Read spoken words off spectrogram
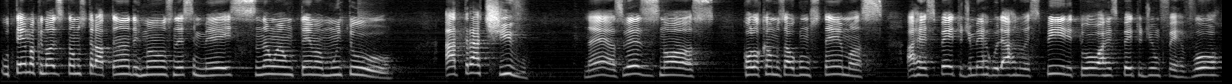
O tema que nós estamos tratando, irmãos, nesse mês, não é um tema muito atrativo, né? Às vezes nós colocamos alguns temas a respeito de mergulhar no espírito ou a respeito de um fervor,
